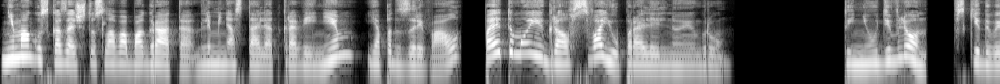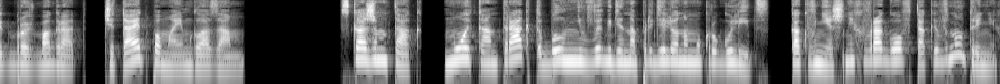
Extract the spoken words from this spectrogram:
Не могу сказать, что слова Баграта для меня стали откровением, я подозревал, поэтому и играл в свою параллельную игру. «Ты не удивлен», – вскидывает бровь Баграт, читает по моим глазам. Скажем так, мой контракт был невыгоден определенному кругу лиц, как внешних врагов, так и внутренних.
